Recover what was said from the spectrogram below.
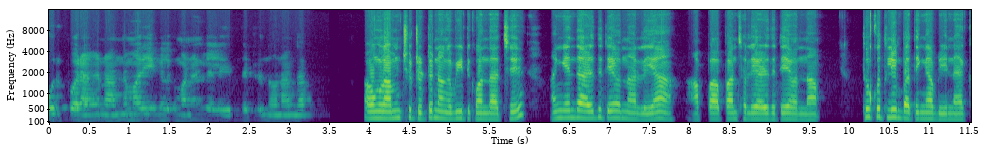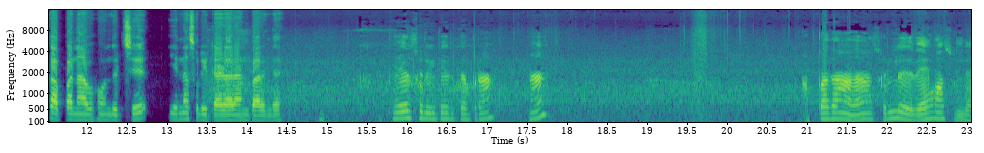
ஊருக்கு போறாங்கன்னு. அந்த மாதிரி எங்களுக்கு மனநிலையில இருந்துட்டு இருந்தோம் நாங்க. அவங்கள அமுச்சு விட்டுட்டு நாங்க வீட்டுக்கு வந்தாச்சு. அங்கேருந்து அழுதுட்டே வந்தான் இல்லையா? அப்பா அப்பான்னு சொல்லி அழுதுட்டே வந்தான். தூக்கத்துலயும் பார்த்தீங்க அப்படின்னாக்கா அப்பா ஞாபகம் வந்துடுச்சு. என்ன சொல்லிட்டு அழறான்னு பாருங்க. பேர் சொல்லிக்கிட்டே இருக்க அப்புறம் ஆ அப்பா தான் அதான் சொல்லு வேகமாக சொல்லு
